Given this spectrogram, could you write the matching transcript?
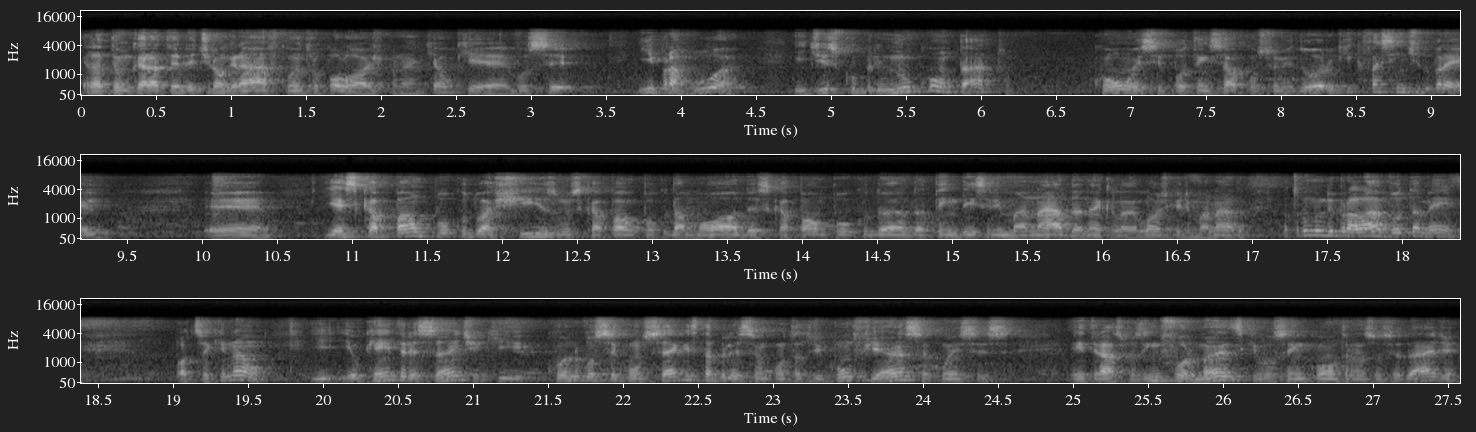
ela tem um caráter etnográfico, antropológico, né? que é o que? É você ir para a rua e descobrir no contato com esse potencial consumidor o que, que faz sentido para ele. É, e é escapar um pouco do achismo, escapar um pouco da moda, escapar um pouco da, da tendência de manada, né? aquela lógica de manada. Tá todo mundo ir para lá, vou também. Pode ser que não. E, e, o que é interessante é que quando você consegue estabelecer um contato de confiança com esses, entre aspas, informantes que você encontra na sociedade,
